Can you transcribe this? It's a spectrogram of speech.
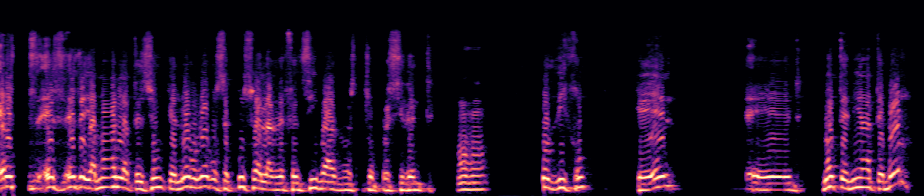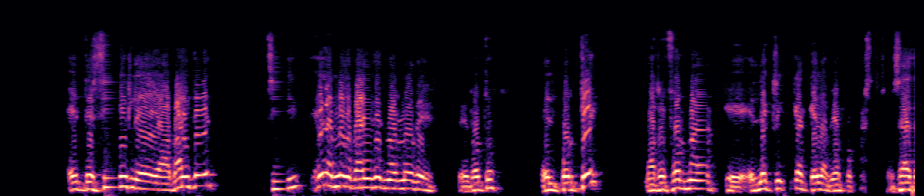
es, de llamar la atención que luego, luego se puso a la defensiva nuestro presidente. Dijo que él eh, no tenía temor en decirle a Biden, sí, él habló de Biden, no habló de, de otro, el por qué la reforma eléctrica que él había propuesto. O sea,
